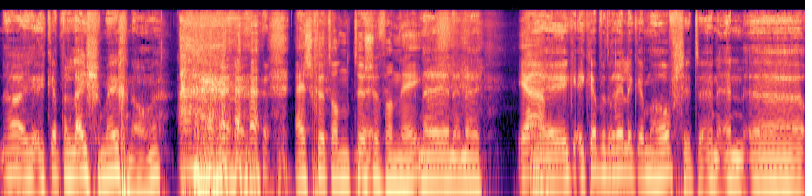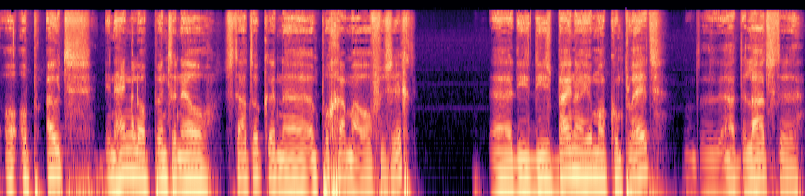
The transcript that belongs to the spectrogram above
Nou, ik, ik heb een lijstje meegenomen. Hij schudt dan tussen van nee. Nee, nee, nee. Ja, Nee, ik, ik heb het redelijk in mijn hoofd zitten. En, en eh, op uit in hengelo.nl staat ook een, een programmaoverzicht. Eh, die, die is bijna helemaal compleet. Want, eh, de laatste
